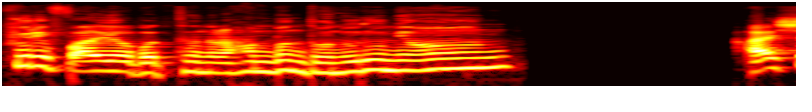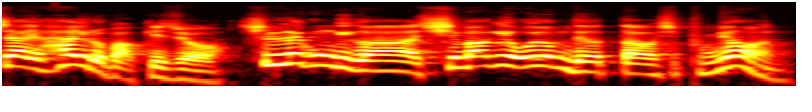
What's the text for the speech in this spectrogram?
퓨리파이어 버튼을 한 번 더 누르면 RCI 하이로 바뀌죠. 실내 공기가 심하게 오염되었다 싶으면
